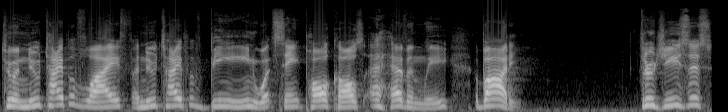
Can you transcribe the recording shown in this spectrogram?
to a new type of life, a new type of being, what St. Paul calls a heavenly body. Through Jesus'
